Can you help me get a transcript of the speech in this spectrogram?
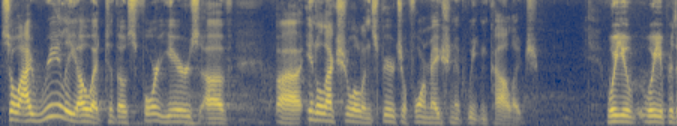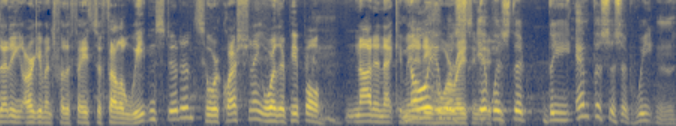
So I really owe it to those four years of uh, intellectual and spiritual formation at Wheaton College. Were you, were you presenting arguments for the faith to fellow Wheaton students who were questioning, or were there people not in that community no, who were was, raising it issues? was the, the emphasis at Wheaton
